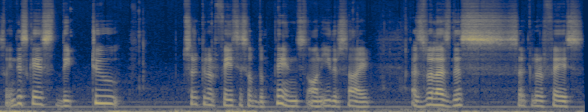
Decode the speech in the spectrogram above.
So in this case the two circular faces of the pins on either side as well as this circular face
